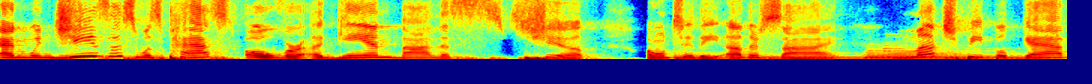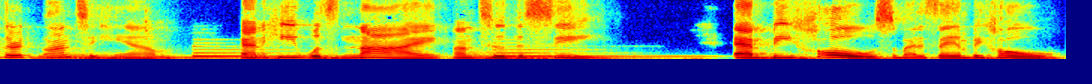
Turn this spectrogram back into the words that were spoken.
And when Jesus was passed over again by the ship onto the other side, much people gathered unto him, and he was nigh unto the sea. And behold, somebody say, and behold,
